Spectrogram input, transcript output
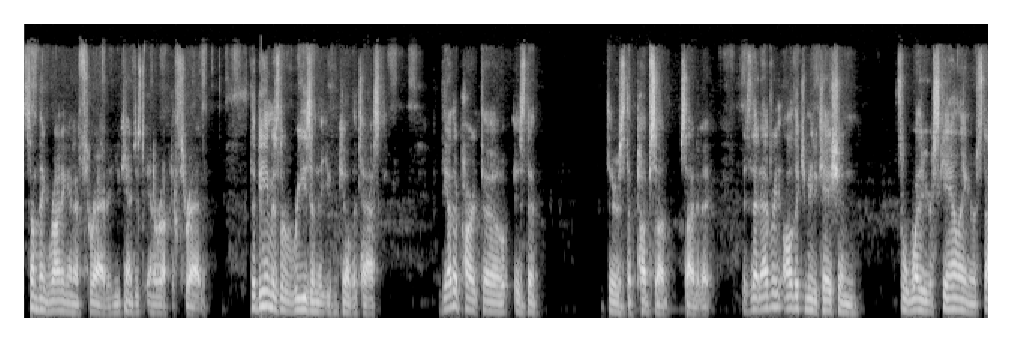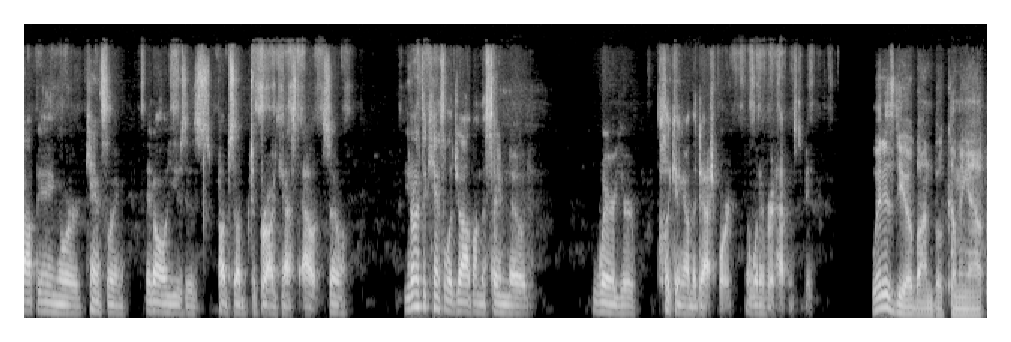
something running in a thread and you can't just interrupt a thread the beam is the reason that you can kill the task the other part though is that there's the pub sub side of it is that every all the communication for whether you're scaling or stopping or canceling it all uses pub sub to broadcast out so you don't have to cancel a job on the same node where you're clicking on the dashboard or whatever it happens to be. When is the Oban book coming out?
